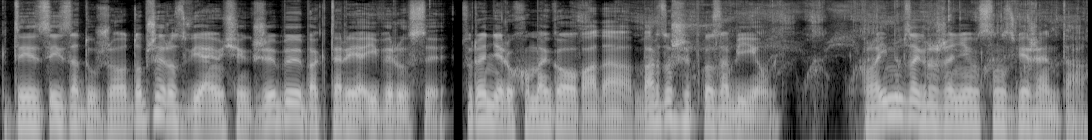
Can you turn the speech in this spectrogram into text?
Gdy jest jej za dużo, dobrze rozwijają się grzyby, bakterie i wirusy, które nieruchomego owada bardzo szybko zabiją. Kolejnym zagrożeniem są zwierzęta,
